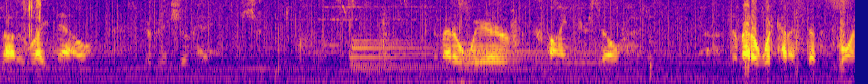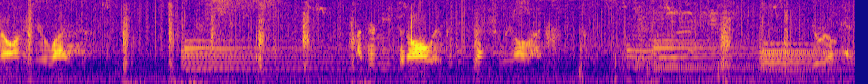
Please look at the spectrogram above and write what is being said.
about it right now, you're going to be okay. No matter where you find yourself, no matter what kind of stuff is going on in your life, underneath it all, everything's actually all right. You're okay.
